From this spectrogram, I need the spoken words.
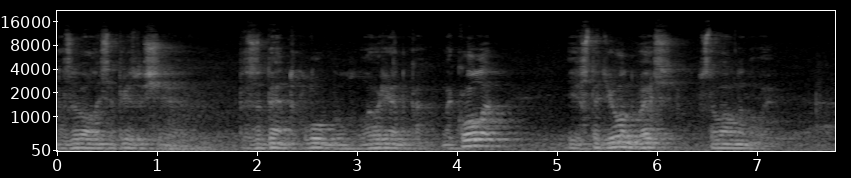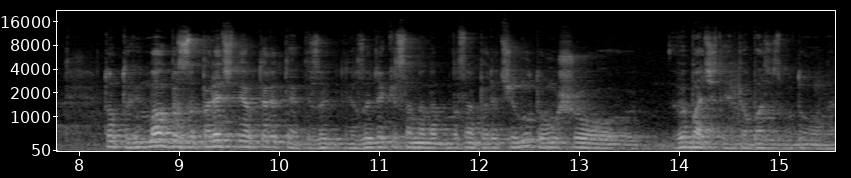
називалося прізвище президент клубу Лавренка Микола, і стадіон весь вставав на ноги. Тобто він мав беззаперечний авторитет. Завдяки саме насамперед чому, тому що ви бачите, яка база збудована.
